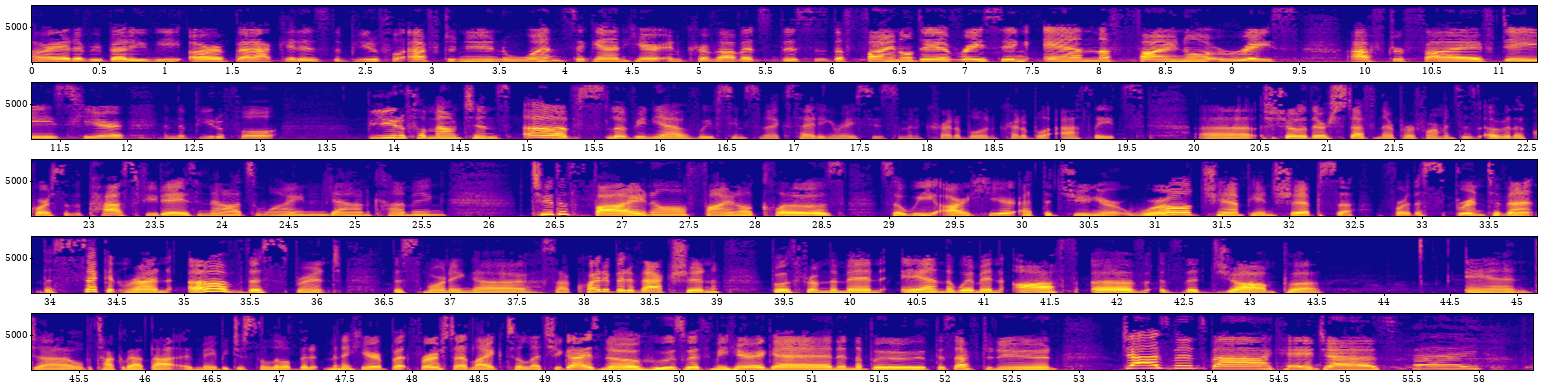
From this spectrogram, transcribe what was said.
All right, everybody, we are back. It is the beautiful afternoon once again here in Krvavec. This is the final day of racing and the final race after five days here in the beautiful, beautiful mountains of Slovenia. We've seen some exciting races, some incredible, incredible athletes uh, show their stuff and their performances over the course of the past few days, and now it's winding down, coming to the final, final close. So we are here at the Junior World Championships for the sprint event, the second run of the sprint. This morning uh, saw quite a bit of action, both from the men and the women off of the jump. and uh, we'll talk about that in maybe just a little bit a minute here. But first, I'd like to let you guys know who's with me here again in the booth this afternoon. Jasmine's back. Hey, Jazz. Hey.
